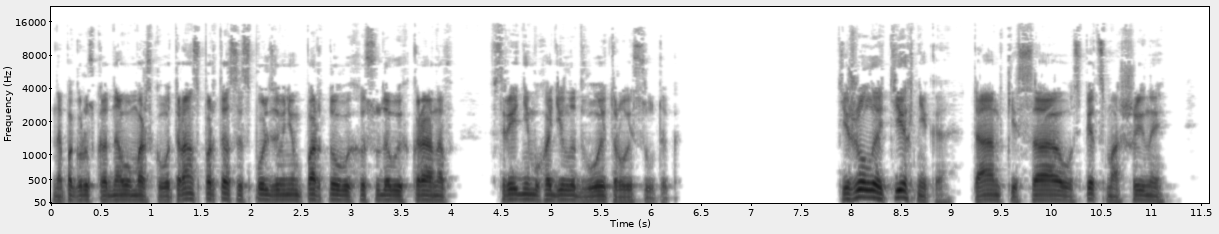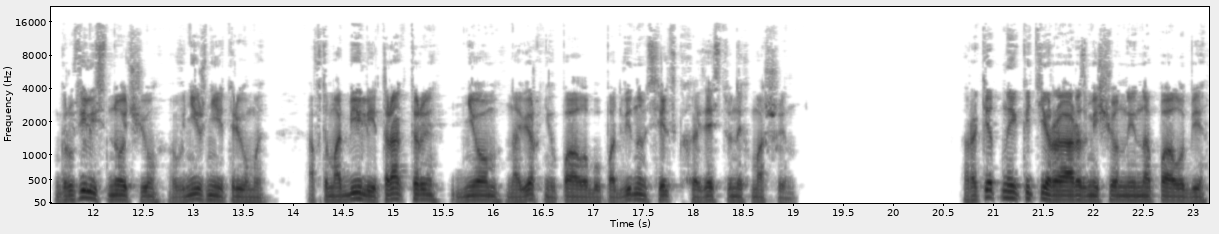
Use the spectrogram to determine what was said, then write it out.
На погрузку одного морского транспорта с использованием портовых и судовых кранов в среднем уходило двое-трое суток. Тяжелая техника, танки, САУ, спецмашины грузились ночью в нижние трюмы, автомобили и тракторы днем на верхнюю палубу под видом сельскохозяйственных машин. Ракетные катера, размещенные на палубе,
